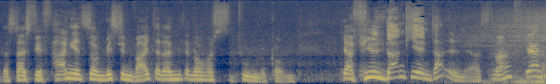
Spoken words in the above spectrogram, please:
Das heißt, wir fahren jetzt so ein bisschen weiter, damit er noch was zu tun bekommt. Ja, vielen Dank hier in Datteln erstmal. Gerne.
